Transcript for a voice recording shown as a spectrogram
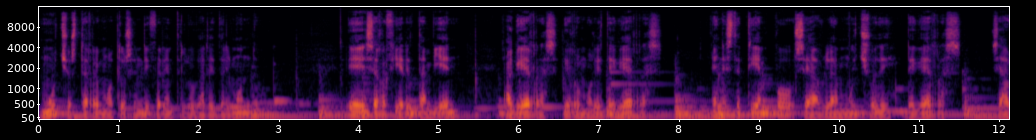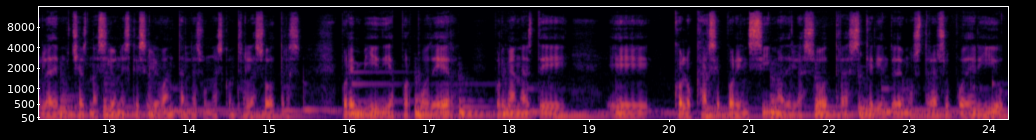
muchos terremotos en diferentes lugares del mundo. Eh, se refiere también a guerras y rumores de guerras. En este tiempo se habla mucho de, guerras, se habla de muchas naciones que se levantan las unas contra las otras, por envidia, por poder, por ganas de eh, colocarse por encima de las otras, queriendo demostrar su poderío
